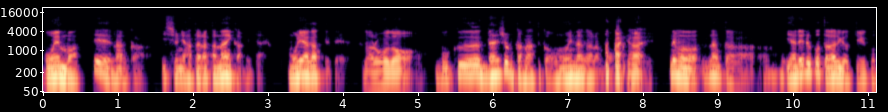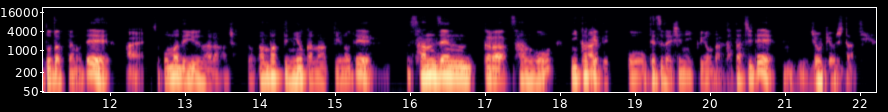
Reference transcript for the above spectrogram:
ご縁もあって、なんか一緒に働かないかみたいな。盛り上がってて、なるほど。僕大丈夫かなとか思いながらも、はい。はい。でもなんか、やれることあるよっていうことだったので、はい。そこまで言うなら、ちょっと頑張ってみようかなっていうので、3000から35にかけて、こう、お手伝いしに行くような形で上京したっていう。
